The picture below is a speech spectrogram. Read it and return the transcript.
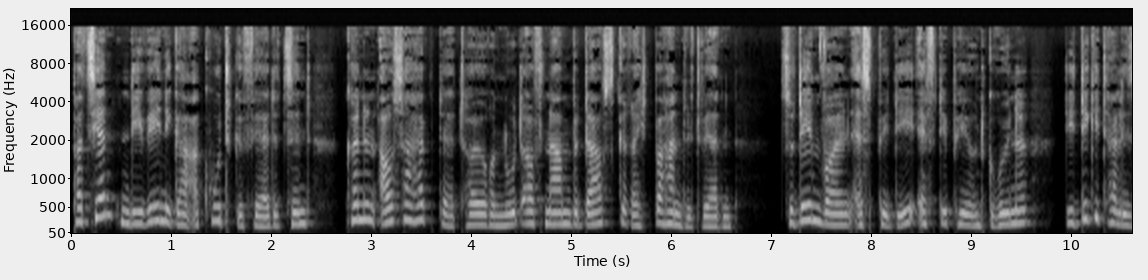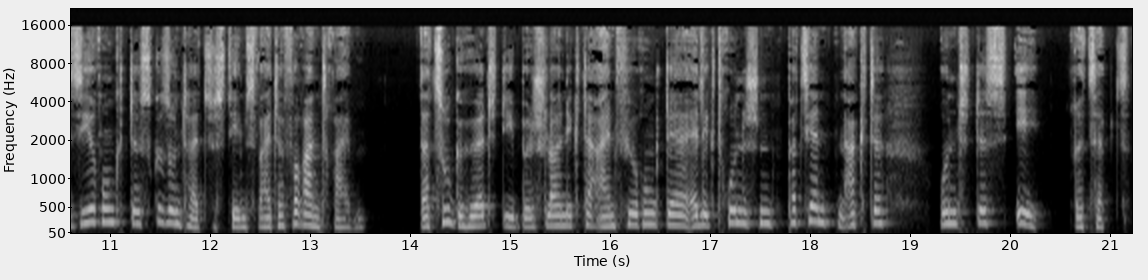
Patienten, die weniger akut gefährdet sind, können außerhalb der teuren Notaufnahmen bedarfsgerecht behandelt werden, Zudem wollen SPD, FDP und Grüne die Digitalisierung des Gesundheitssystems weiter vorantreiben. Dazu gehört die beschleunigte Einführung der elektronischen Patientenakte und des E-Rezepts.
